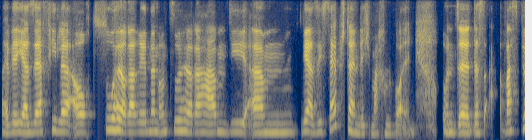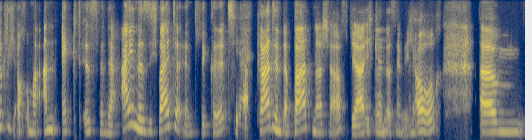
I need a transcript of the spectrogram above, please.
weil wir ja sehr viele auch Zuhörerinnen und Zuhörer haben, die ähm, ja sich selbstständig machen wollen. Und äh, das, was wirklich auch immer aneckt, ist, wenn der eine sich weiterentwickelt, ja. gerade in der Partnerschaft, ja, ich kenne mhm. das nämlich auch, ähm,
